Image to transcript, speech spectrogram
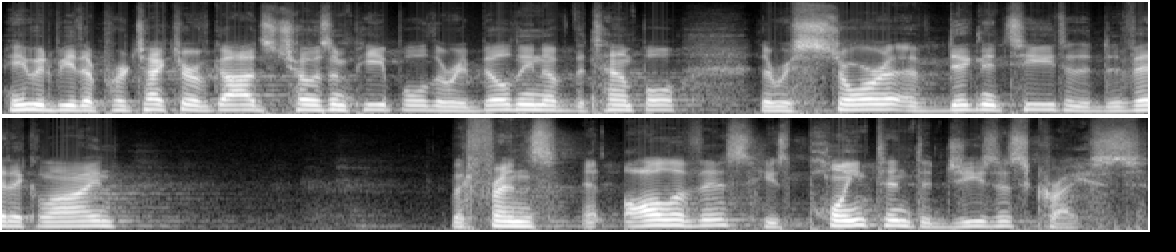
He would be the protector of God's chosen people, the rebuilding of the temple, the restorer of dignity to the Davidic line. But, friends, in all of this, he's pointing to Jesus Christ.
